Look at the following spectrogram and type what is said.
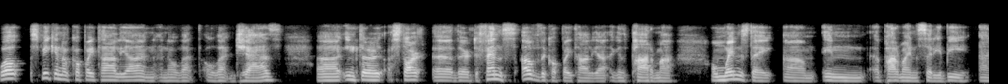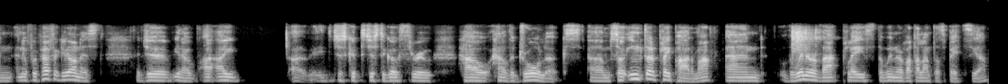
Well, speaking of Coppa Italia and, and all that all that jazz, uh, Inter start uh, their defense of the Coppa Italia against Parma on Wednesday um, in uh, Parma in Serie B. And and if we're perfectly honest, you, you know, I, I uh, just good to, just to go through how how the draw looks. Um, so Inter play Parma, and the winner of that plays the winner of Atalanta Spezia.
